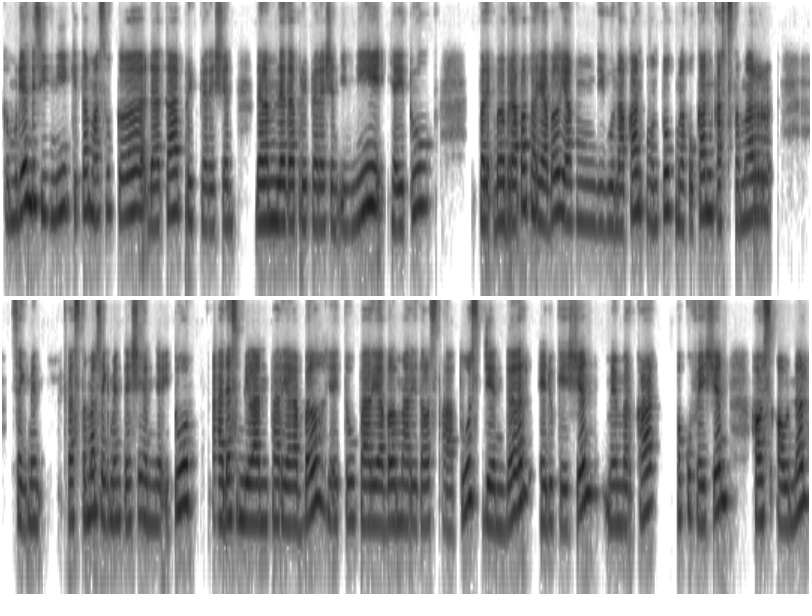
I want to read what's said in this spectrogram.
Kemudian di sini kita masuk ke data preparation. Dalam data preparation ini yaitu beberapa variabel yang digunakan untuk melakukan customer segment customer segmentation yaitu ada sembilan variabel yaitu variabel marital status, gender, education, member card, occupation, house owner,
